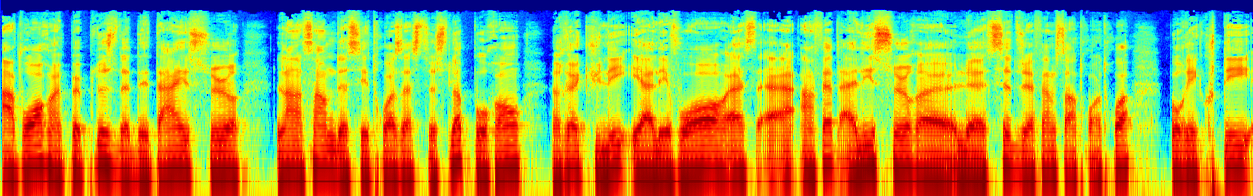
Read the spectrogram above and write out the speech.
avoir un peu plus de détails sur l'ensemble de ces trois astuces-là pourront reculer et aller voir, euh, euh, en fait, aller sur euh, le site du FM 1033 pour écouter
